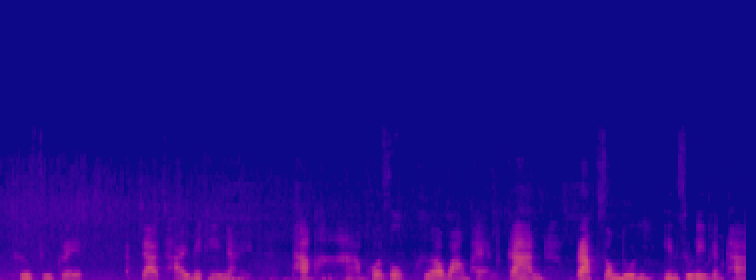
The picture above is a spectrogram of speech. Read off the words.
ำคือฟิวเกรสจะใช้วิธีไหน ทักหาโคสุเพื่อวางแผนการปรับสมดุลอินซูลินกันค่ะ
